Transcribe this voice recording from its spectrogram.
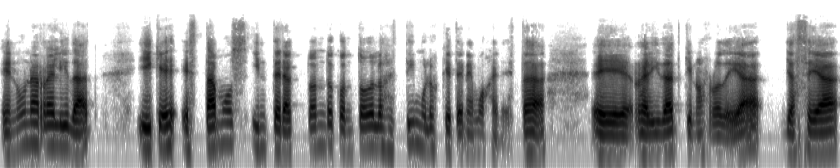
en una realidad y que estamos interactuando con todos los estímulos que tenemos en esta eh, realidad que nos rodea, ya sea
